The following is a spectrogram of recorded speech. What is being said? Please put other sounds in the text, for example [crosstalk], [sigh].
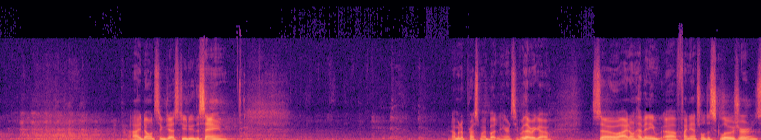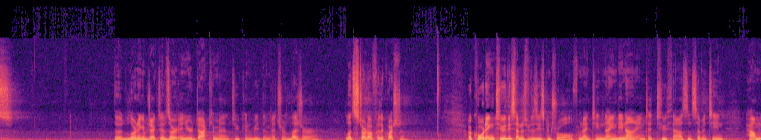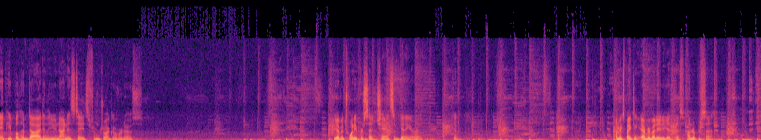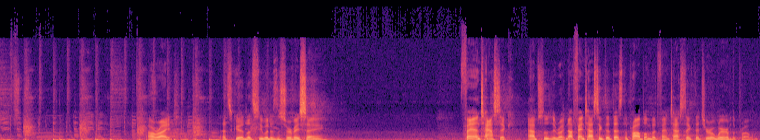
I don't suggest you do the same. I'm going to press my button here and see. Well, there we go. So I don't have any uh, financial disclosures. The learning objectives are in your document. You can read them at your leisure. Let's start off with a question. According to the Centers for Disease Control, from 1999 to 2017, how many people have died in the United States from drug overdose? You have a 20% chance of getting it right? Okay. I'm expecting everybody to get this 100%. All right. That's good. Let's see what does the survey say? Fantastic. Absolutely right. Not fantastic that that's the problem, but fantastic that you're aware of the problem.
